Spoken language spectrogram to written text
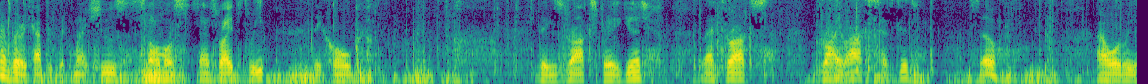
I'm very happy with my shoes. It's almost Sands Right Street. They hold these rocks pretty good. Wet rocks, dry rocks, that's good. So I already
